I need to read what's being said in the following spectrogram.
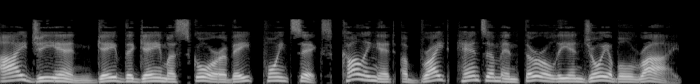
IGN gave the game a score of 8.6, calling it a bright, handsome and thoroughly enjoyable ride.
